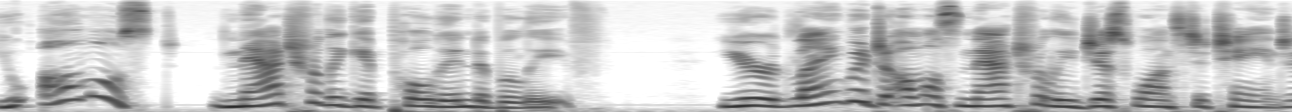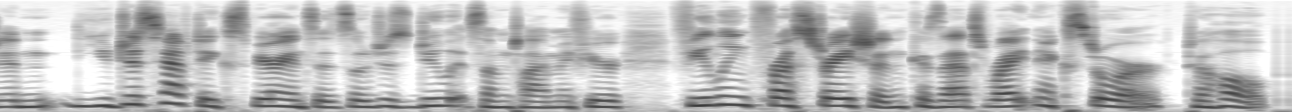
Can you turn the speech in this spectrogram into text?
you almost naturally get pulled into belief. Your language almost naturally just wants to change, and you just have to experience it. So just do it sometime. If you're feeling frustration, because that's right next door to hope,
